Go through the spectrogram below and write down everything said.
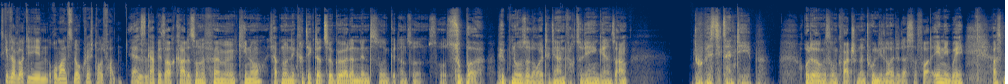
Es gibt auch Leute, die den Roman Snow Crash toll fanden. Ja, es gab jetzt auch gerade so eine Film im Kino. Ich habe nur eine Kritik dazu gehört, an den so, dann so, so super Hypnose-Leute, die einfach zu dir hingehen und sagen, du bist jetzt ein Dieb oder irgend so ein Quatsch und dann tun die Leute das sofort. Anyway, was,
